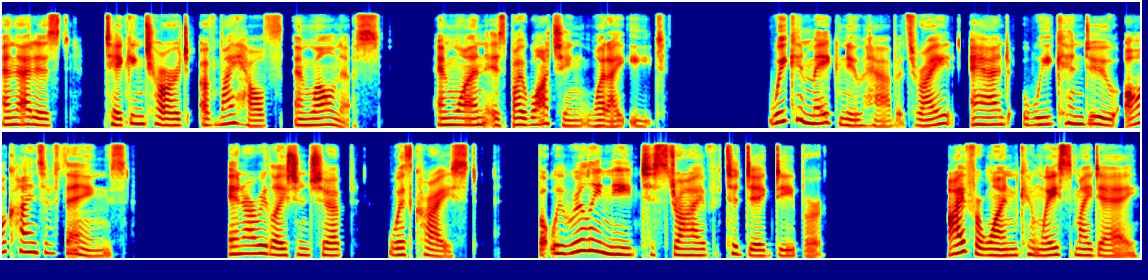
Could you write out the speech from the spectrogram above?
and that is taking charge of my health and wellness. And one is by watching what I eat. We can make new habits, right? And we can do all kinds of things in our relationship with Christ, but we really need to strive to dig deeper. I, for one, can waste my day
